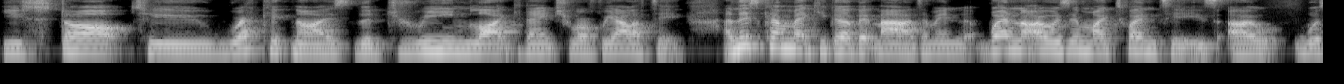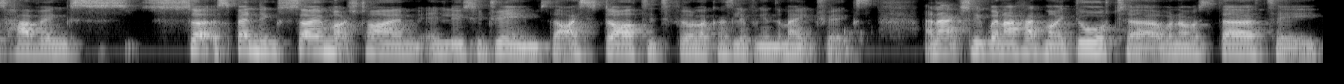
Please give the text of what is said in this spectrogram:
you start to recognize the dream-like nature of reality and this can make you go a bit mad i mean when i was in my 20s i was having so, spending so much time in lucid dreams that i started to feel like i was living in the matrix and actually when i had my daughter when i was 30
